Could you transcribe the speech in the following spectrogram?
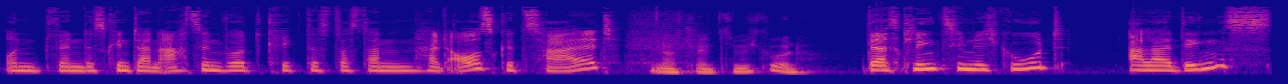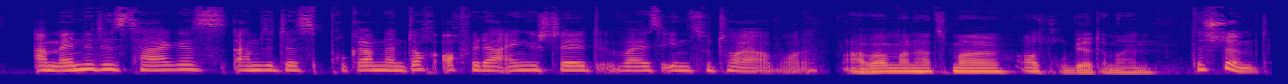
Und wenn das Kind dann 18 wird, kriegt es das dann halt ausgezahlt. Das klingt ziemlich gut. Das klingt ziemlich gut. Allerdings, am Ende des Tages haben sie das Programm dann doch auch wieder eingestellt, weil es ihnen zu teuer wurde. Aber man hat es mal ausprobiert immerhin. Das stimmt.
